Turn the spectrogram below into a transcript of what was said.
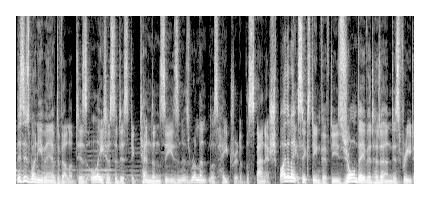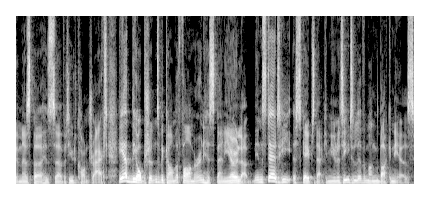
This is when he may have developed his later sadistic tendencies and his relentless hatred of the Spanish. By the late 1650s, Jean David had earned his freedom as per his servitude contract. He had the option to become a farmer in Hispaniola. Instead, he escaped that community to live among the buccaneers.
